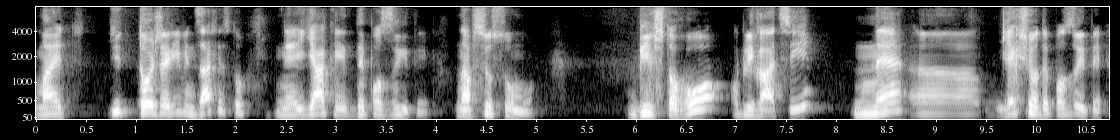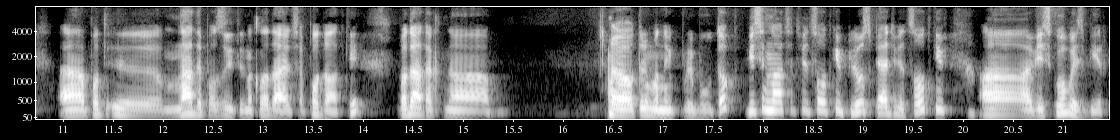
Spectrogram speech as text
мають той же рівень захисту, е, як і депозити на всю суму. Більш того, облігації не е, якщо депозити е, пот- е, на депозити накладаються податки, податок на е, отриманий прибуток 18% плюс 5% е, військовий збір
